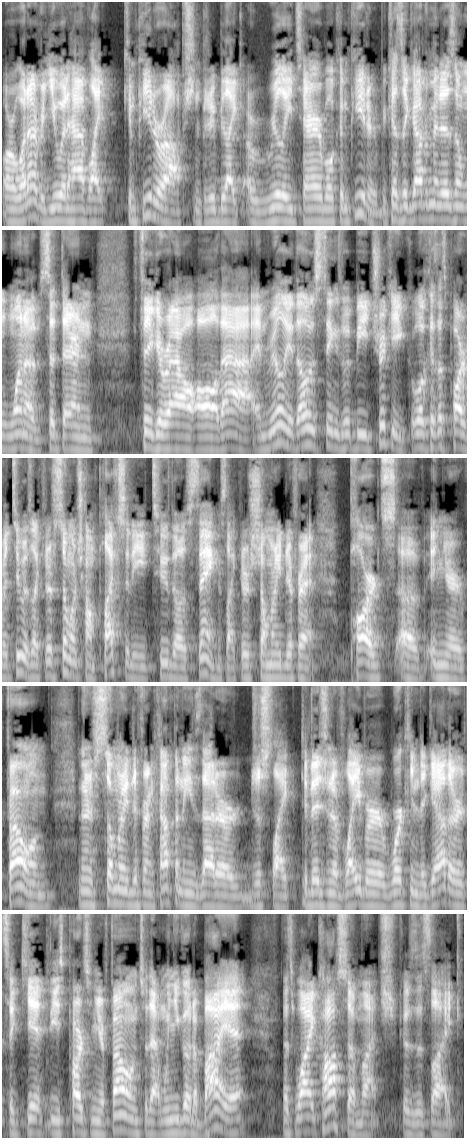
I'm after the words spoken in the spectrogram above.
or whatever. You would have like computer options, but it'd be like a really terrible computer because the government doesn't want to sit there and figure out all that. And really, those things would be tricky. Well, because that's part of it too. Is like there's so much complexity to those things. Like there's so many different parts of in your phone, and there's so many different companies that are just like division of labor working together to get these parts in your phone, so that when you go to buy it, that's why it costs so much because it's like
